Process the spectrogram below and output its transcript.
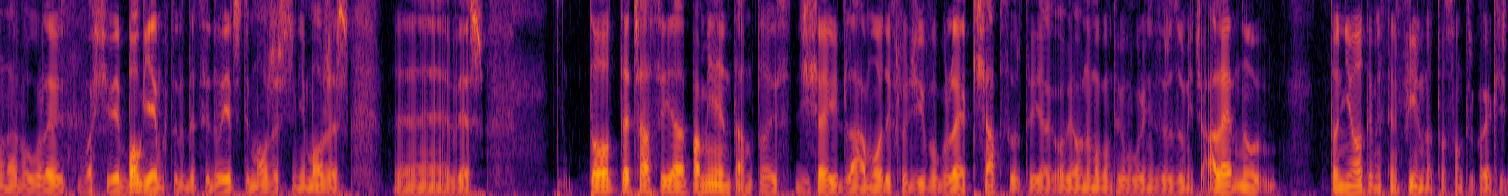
ona w ogóle jest właściwie Bogiem, który decyduje, czy ty możesz, czy nie możesz, e, wiesz. To te czasy ja pamiętam, to jest dzisiaj dla młodych ludzi w ogóle jakiś absurd i one mogą tego w ogóle nie zrozumieć, ale no to nie o tym jest ten film, no to są tylko jakieś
